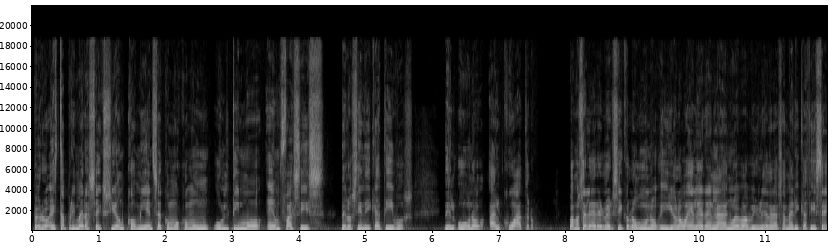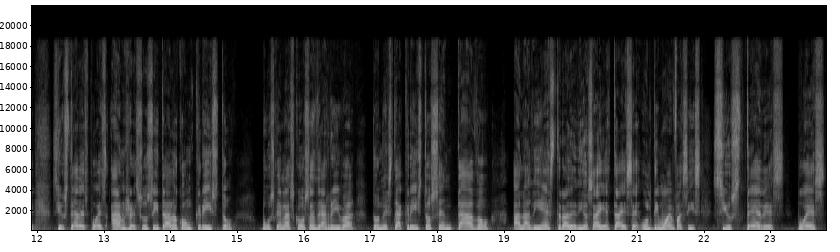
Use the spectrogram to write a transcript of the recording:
Pero esta primera sección comienza como, como un último énfasis de los indicativos, del 1 al 4. Vamos a leer el versículo 1 y yo lo voy a leer en la Nueva Biblia de las Américas. Dice, si ustedes pues han resucitado con Cristo, busquen las cosas de arriba, donde está Cristo sentado a la diestra de Dios. Ahí está ese último énfasis. Si ustedes, pues,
